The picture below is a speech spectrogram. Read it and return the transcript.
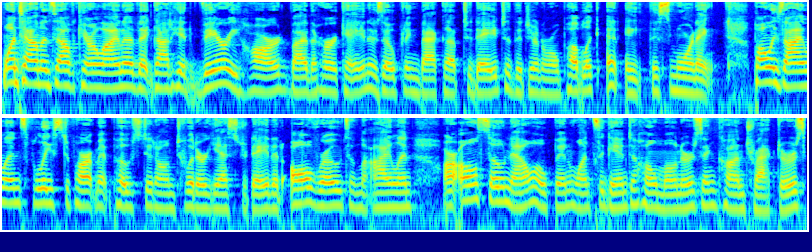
One town in South Carolina that got hit very hard by the hurricane is opening back up today to the general public at 8 this morning. Pawleys Island's police department posted on Twitter yesterday that all roads on the island are also now open once again to homeowners and contractors.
